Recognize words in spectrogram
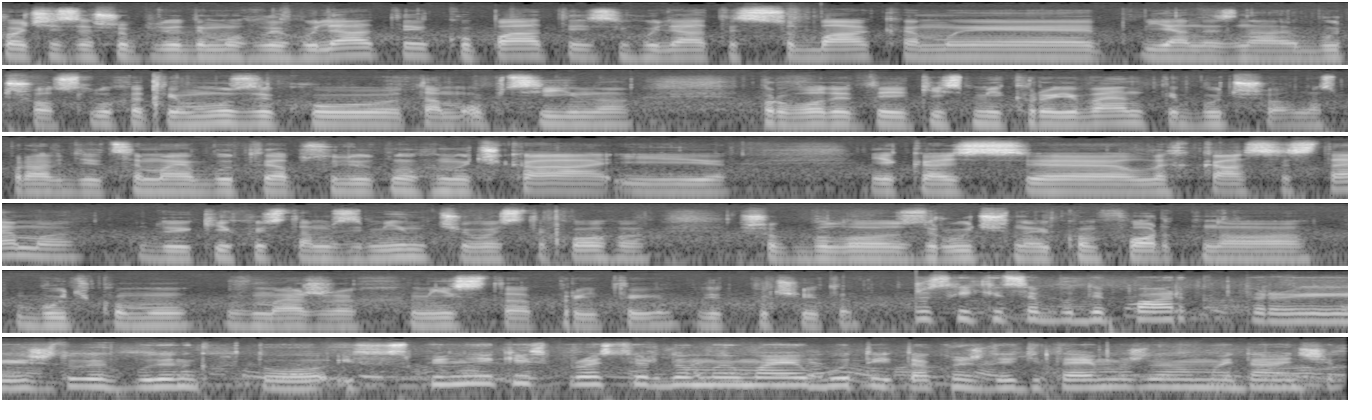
хочеться, щоб люди могли гуляти, купатись, гуляти з собаками. Я не знаю, будь-що, слухати музику там опційно, проводити якісь мікроівенти, будь-що. Насправді це має бути абсолютно гнучка і якась е, легка система до якихось там змін, чогось такого, щоб було зручно і комфортно будь-кому в межах міста прийти відпочити. Оскільки це буде парк при житлових будинках, то і суспільний якийсь простір, думаю, має бути, і також для дітей, можливо, майданчик.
